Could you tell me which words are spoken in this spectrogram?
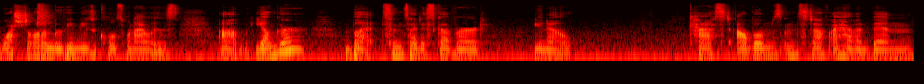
watched a lot of movie musicals when I was um, younger, but since I discovered, you know, cast albums and stuff, I haven't been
